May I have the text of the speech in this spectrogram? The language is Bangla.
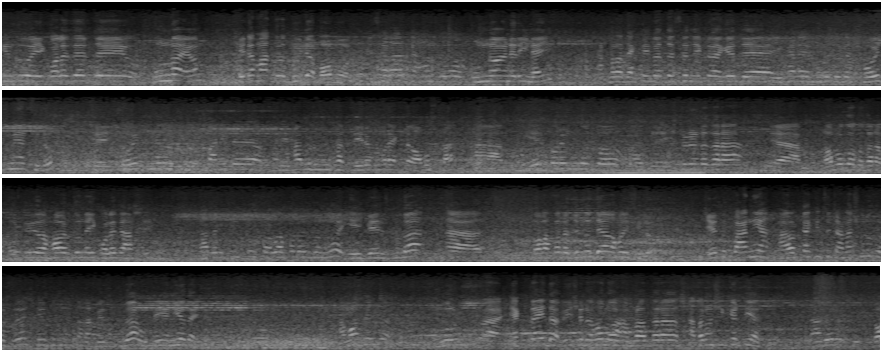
কিন্তু এই কলেজের যে উন্নয়ন, সেটা মাত্র দুইটা ভবন। এছাড়া তেমন কোনো উন্নয়নেরই নাই। আপনারা দেখতেই পাচ্ছেন একটু আগে যে এখানে মূলত যে শহীদ মিনার ছিল, সেই শহীদ মিনার পানিতে মানে হাবুডুবু খাচ্ছে, এরকম একটা অবস্থা। আর এরপরে মূলত যে স্টুডেন্টরা যারা নবগত যারা ভর্তি হওয়ার জন্য এই কলেজে আসে, তাদের কিন্তু চলাচলের জন্য এই বেঞ্চগুলো চলাচলের জন্য দেওয়া হয়েছিল। যেহেতু পানি হালকা কিছু টানা শুরু করছে সেহেতু তারা বেশগুলা উঠিয়ে নিয়ে দেয়। তো আমাদের মূল একটাই দাবি, সেটা হলো আমরা তারা সাধারণ শিক্ষার্থী আছি, তাদের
